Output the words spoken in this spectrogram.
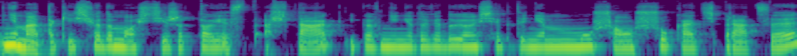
nie ma takiej świadomości, że to jest aż tak i pewnie nie dowiadują się, gdy nie muszą szukać pracy.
